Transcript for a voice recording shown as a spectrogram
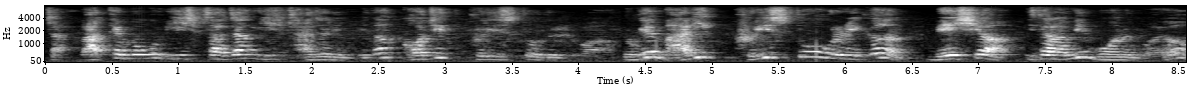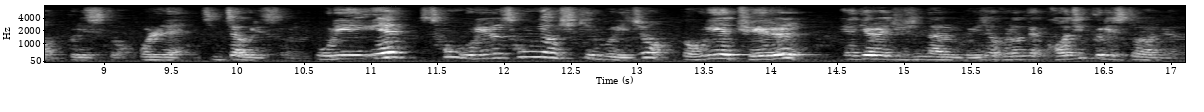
자 마태복음 24장 24절입니다. 거짓 그리스도들과 요게 말이 그리스도 그러니까 메시아 이 사람이 뭐 하는 거예요? 그리스도 원래 진짜 그리스도는 우리의 송 우리를 속량시킨 분이죠. 그러니까 우리의 죄를 해결해 주신다는 분이죠. 그런데 거짓 그리스도라면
